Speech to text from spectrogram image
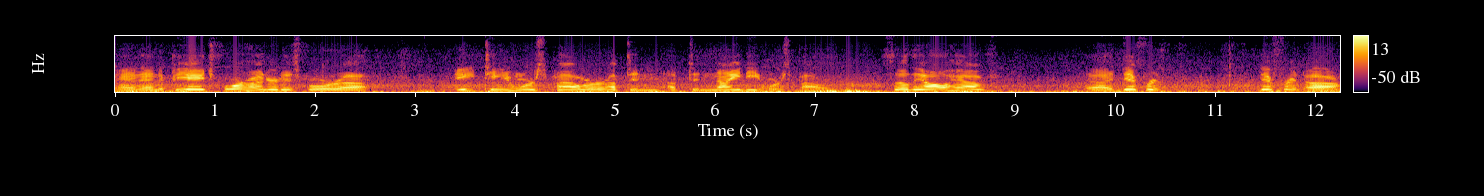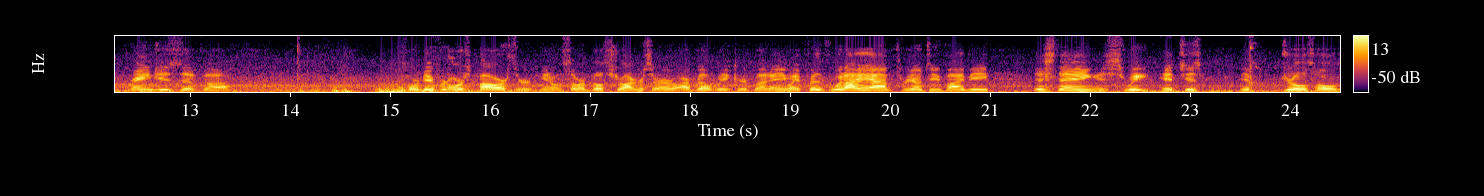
And then the PH 400 is for uh, 18 horsepower up to up to 90 horsepower. So they all have uh, different different uh, ranges of uh, for different horsepower. So, you know, some are built stronger, some are built weaker. But anyway, for, what I have, 3025E, this thing is sweet. It just it drills holes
